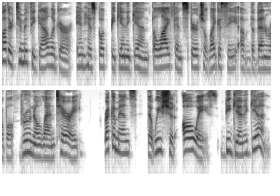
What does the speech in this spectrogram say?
Father Timothy Gallagher, in his book Begin Again The Life and Spiritual Legacy of the Venerable Bruno Lanteri, recommends that we should always begin again.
